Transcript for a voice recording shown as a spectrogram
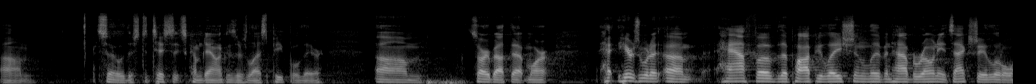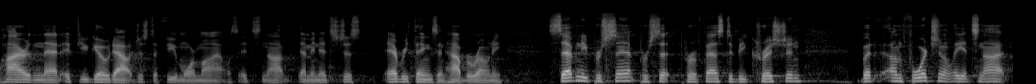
Um, so the statistics come down because there's less people there. Um, sorry about that, Mark. Here's what um, half of the population live in Gaborone. It's actually a little higher than that if you go out just a few more miles. It's not, I mean, it's just everything's in Gaborone. 70% profess to be Christian, but unfortunately, it's not.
